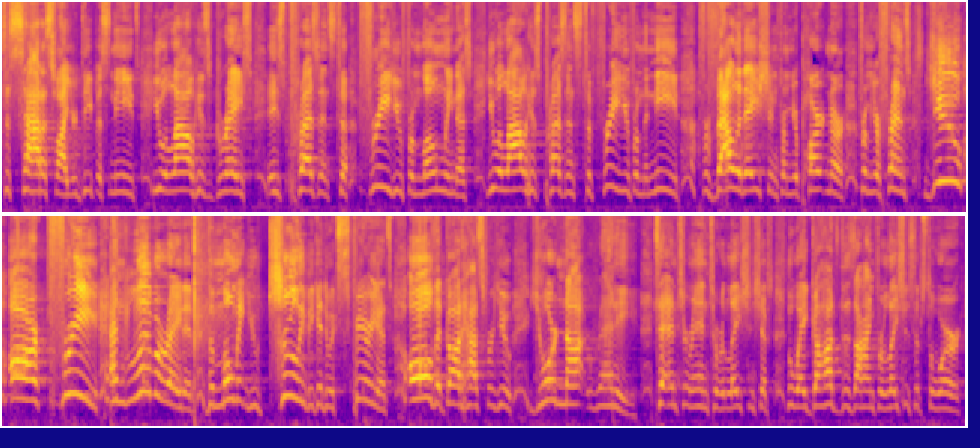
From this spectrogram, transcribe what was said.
to satisfy your deepest needs. You allow His grace, His presence to free you from loneliness. You allow His presence to free you from the need for validation from your partner, from your friends. You are free and liberated the moment you truly begin to experience all that God has for you. You're not ready to enter into relationships the way God's designed for relationships to work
